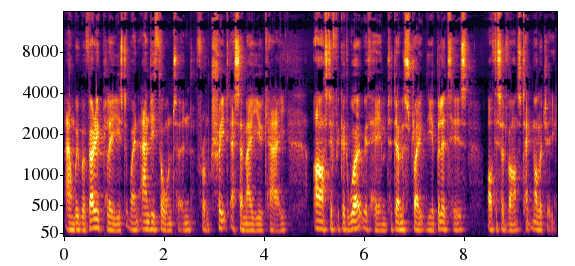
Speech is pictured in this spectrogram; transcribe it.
and we were very pleased when Andy Thornton from Treat SMA UK asked if we could work with him to demonstrate the abilities of this advanced technology.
